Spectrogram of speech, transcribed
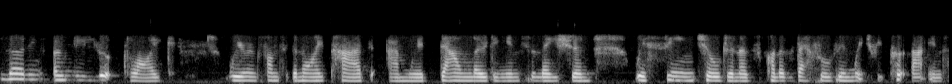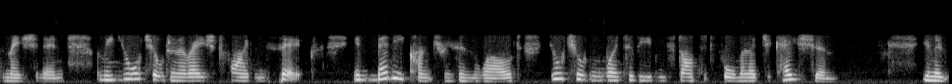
learning only look like we're in front of an iPad and we're downloading information. We're seeing children as kind of vessels in which we put that information in. I mean, your children are aged five and six. In many countries in the world, your children won't have even started formal education. You know,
